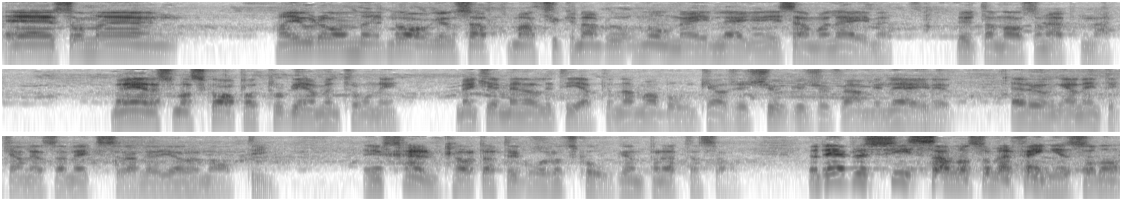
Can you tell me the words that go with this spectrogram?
Eh, som eh, man gjorde om lagen så att man skulle kunna bo många i, lägen, i samma lägenhet utan någon som öppnar. problem. Vad är det som har skapat problemen tror ni? Med kriminaliteten när man bor kanske 20-25 i lägenhet där ungarna inte kan läsa en extra eller göra någonting. Det är självklart att det går åt skogen på detta sätt. Men det är precis samma som med fängelserna.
